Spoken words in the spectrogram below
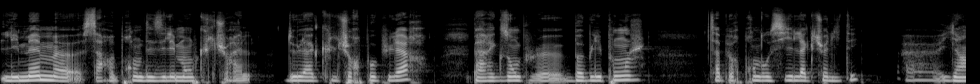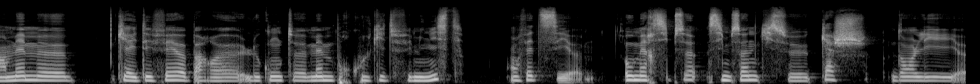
Les mêmes, ça reprend des éléments culturels de la culture populaire. Par exemple, euh, Bob l'éponge, ça peut reprendre aussi l'actualité. Euh, Il y a un mème euh, qui a été fait euh, par euh, le compte euh, Même pour Cool Kid féministe. En fait, c'est euh, Homer Simpson, qui se cache dans les euh,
